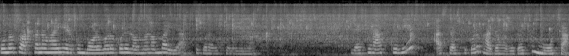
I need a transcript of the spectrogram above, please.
কোনো চটকানো হয়নি, এরকম বড় বড় করে লম্বা লম্বা ইয়ে আস্তে করে আমি ছেড়ে গ্যাসের আঁচ কমিয়ে আস্তে আস্তে করে ভাজা হবে। এটা হচ্ছে মোচা।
